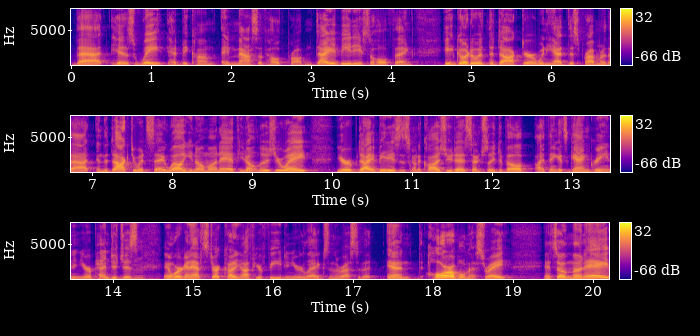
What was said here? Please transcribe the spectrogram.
that his weight had become a massive health problem, diabetes, the whole thing he'd go to the doctor when he had this problem or that, and the doctor would say, Well, you know, Monet, if you don't lose your weight, your diabetes is going to cause you to essentially develop, I think it's gangrene in your appendages, mm-hmm. and we're going to have to start cutting off your feet and your legs and the rest of it. And horribleness, right? And so Monet,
